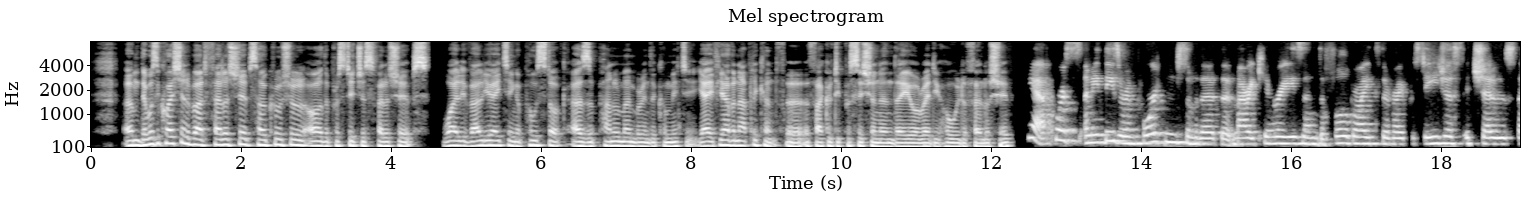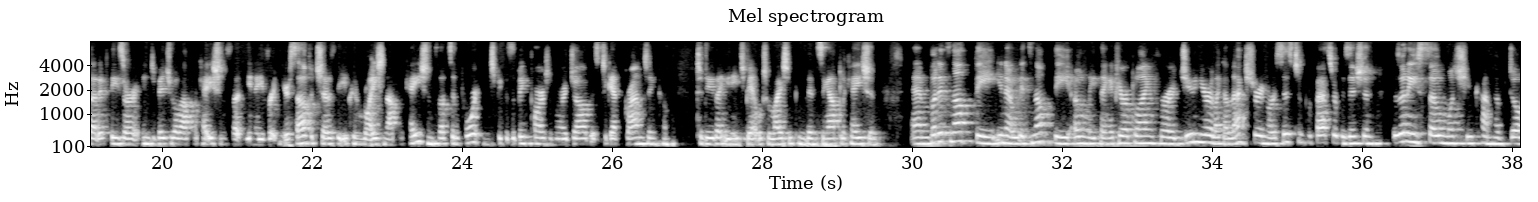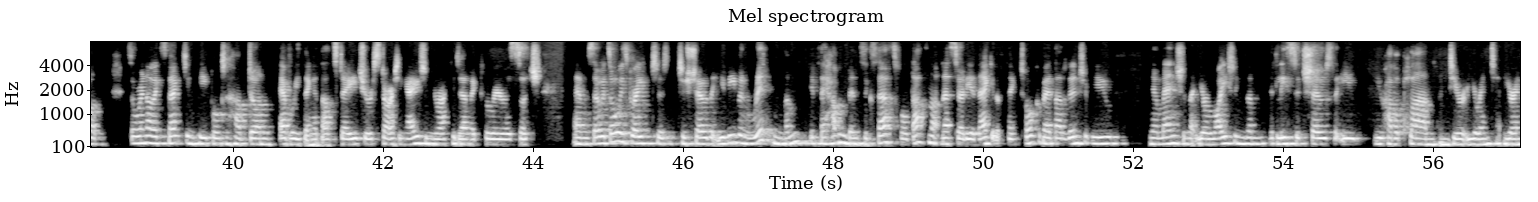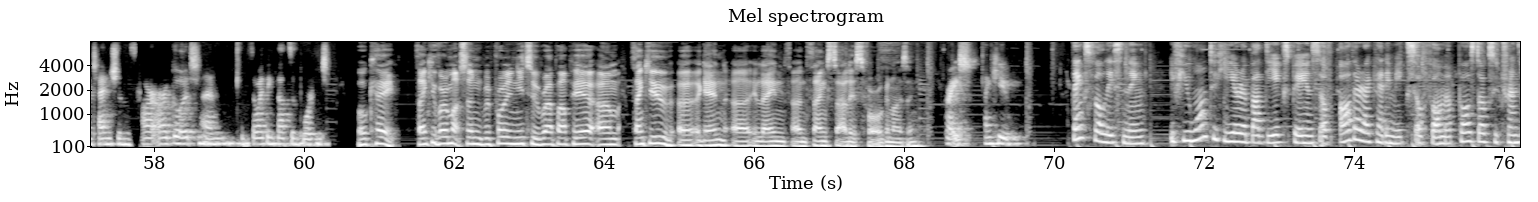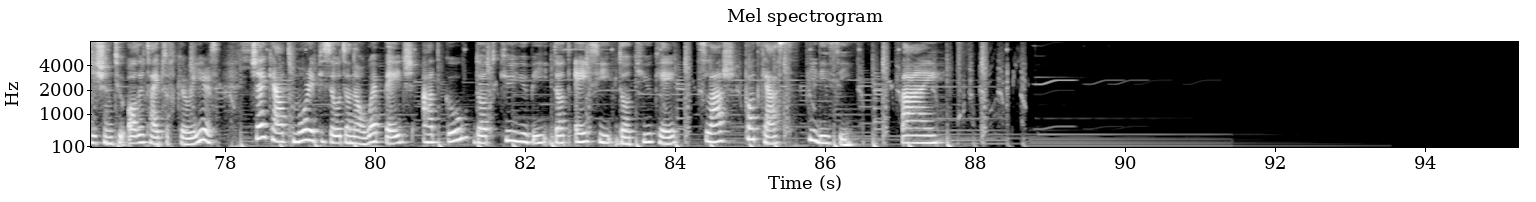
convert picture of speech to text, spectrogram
Um, there was a question about fellowships. How crucial are the prestigious fellowships while evaluating a postdoc as a panel member in the committee? Yeah, if you have an applicant for a faculty position and they already hold a fellowship, yeah, of course. I mean, these are important. Some of the, the Marie Curies and the Fulbrights, they're very prestigious. It shows that if these are individual applications that you know you've written yourself, it shows that you can write an application. So that's important because a big part of our job is to get grant income. To do that, you need to be able to write a convincing application. Um, but it's not the, you know, it's not the only thing. If you're applying for a junior, like a lecturing or assistant professor position, there's only so much you can have done. So we're not expecting people to have done everything at that stage. You're starting out in your academic career as such. Um, so it's always great to, to show that you've even written them if they haven't been successful. That's not necessarily a negative thing. Talk about that at interview you know mention that you're writing them at least it shows that you you have a plan and your your int- your intentions are, are good and um, so i think that's important okay Thank you very much. And we probably need to wrap up here. Um, thank you uh, again, uh, Elaine, and thanks to Alice for organizing. Great. Thank you. Thanks for listening. If you want to hear about the experience of other academics or former postdocs who transition to other types of careers, check out more episodes on our webpage at go.qub.ac.uk slash podcast PDC. Bye!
